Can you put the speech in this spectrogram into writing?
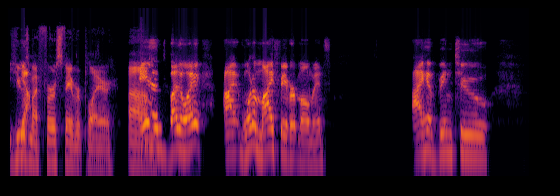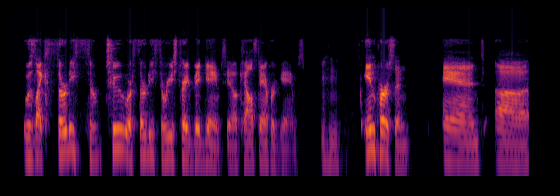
he was Yeah. my first favorite player. Um, and by the way, I one of my favorite moments. I have been to it was like 32 or 33 straight big games, you know, Cal Stanford games Mhm. in person. And uh,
